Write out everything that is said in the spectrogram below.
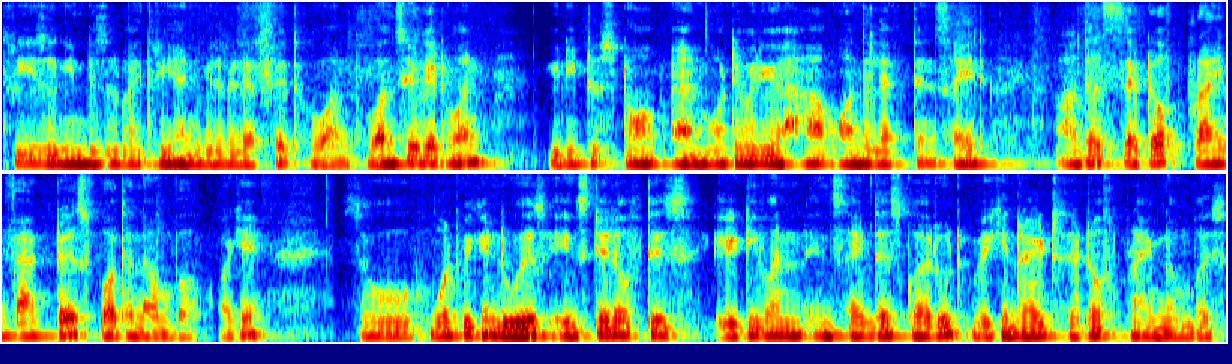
3 is again divisible by 3 and we'll be left with 1 once you get 1 you need to stop and whatever you have on the left hand side the set of prime factors for the number okay? So what we can do is instead of this 81 inside the square root we can write set of prime numbers.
